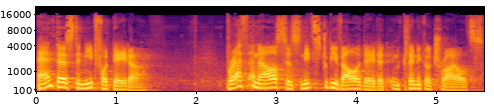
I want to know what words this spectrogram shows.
And there's the need for data. Breath analysis needs to be validated in clinical trials,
